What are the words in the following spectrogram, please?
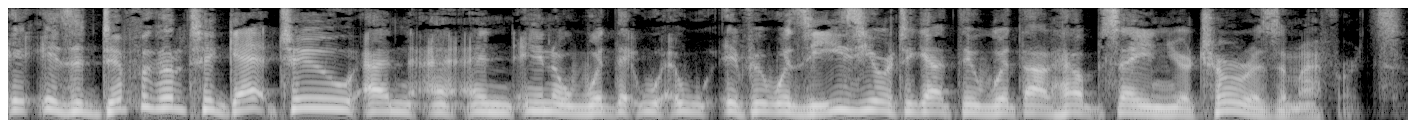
is it difficult to get to? And, and, you know, would if it was easier to get to, would that help, say, in your tourism efforts?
